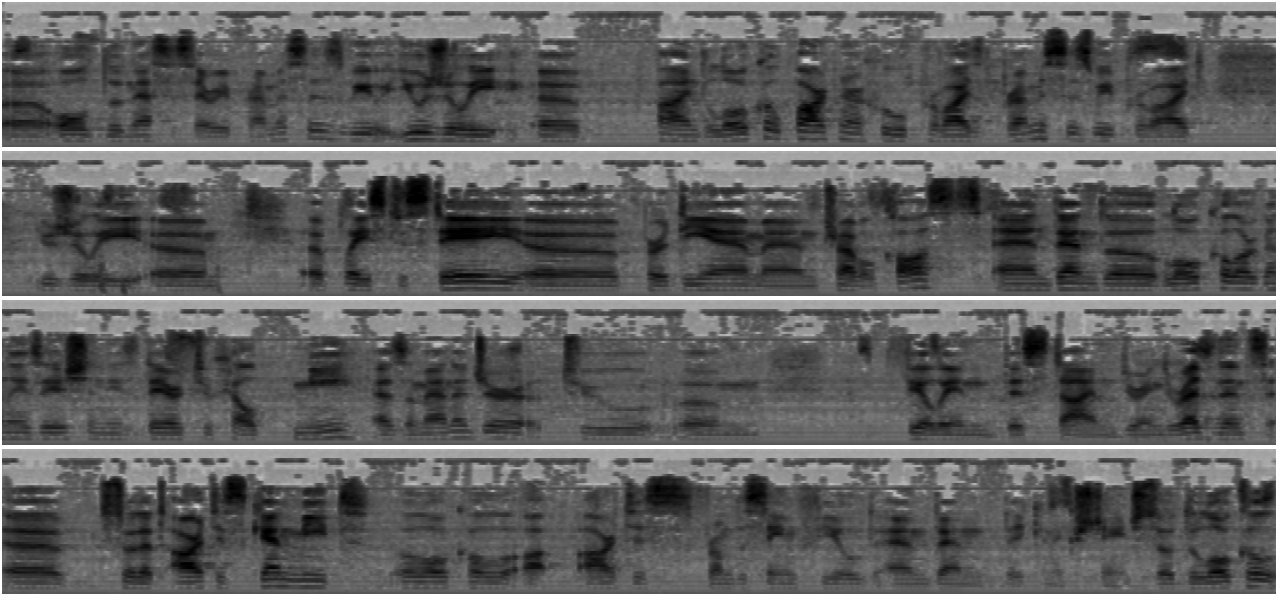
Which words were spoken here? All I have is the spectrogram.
uh, all the necessary premises, we usually uh, find local partner who provides the premises. We provide usually um, a place to stay, uh, per diem, and travel costs, and then the local organization is there to help me as a manager to. Um, fill in this time during the residence uh, so that artists can meet local uh, artists from the same field and then they can exchange. So the local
